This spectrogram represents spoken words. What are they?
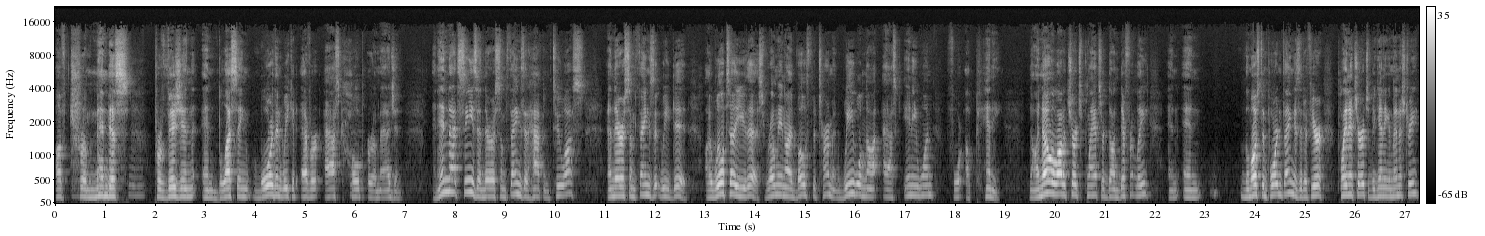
of tremendous mm-hmm. provision and blessing more than we could ever ask, hope, mm-hmm. or imagine. And in that season, there are some things that happened to us, and there are some things that we did. I will tell you this Romy and I both determined we will not ask anyone for a penny. Now, I know a lot of church plants are done differently, and, and the most important thing is that if you're planting a church, beginning a ministry,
